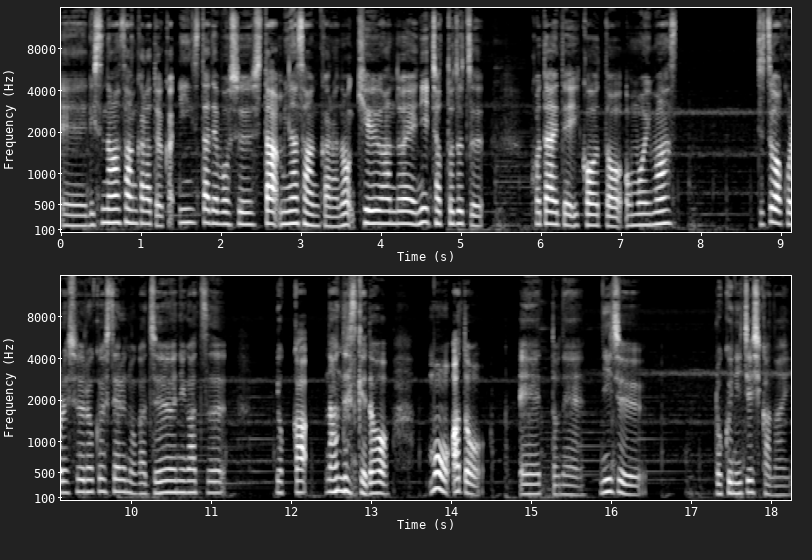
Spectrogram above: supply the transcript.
えーリスナーさんからというかインスタで募集した皆さんからの Q&A にちょっとずつ答えていこうと思います。実はこれ収録しているのが12月4日なんですけどもうあとえーっとね26日しかない。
